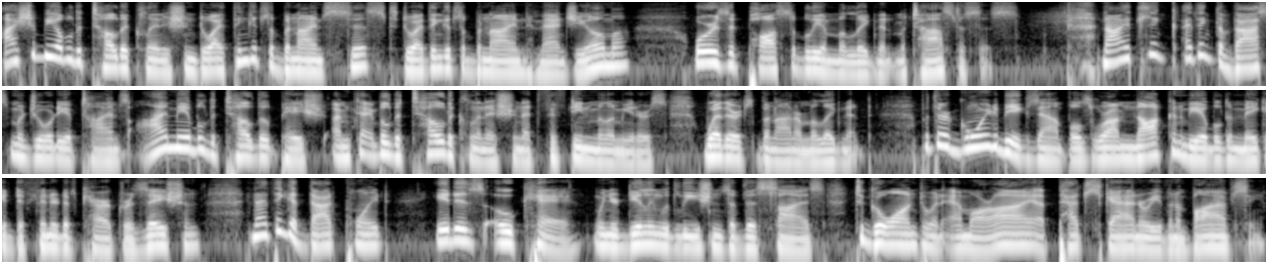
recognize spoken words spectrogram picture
I should be able to tell the clinician do I think it's a benign cyst, do I think it's a benign hemangioma, or is it possibly a malignant metastasis? Now, I think I think the vast majority of times I'm able to tell the patient, I'm able to tell the clinician at 15 millimeters whether it's benign or malignant. But there are going to be examples where I'm not going to be able to make a definitive characterization, and I think at that point it is okay when you're dealing with lesions of this size to go on to an MRI, a PET scan, or even a biopsy.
